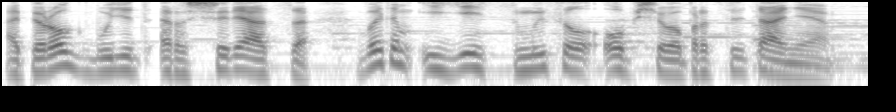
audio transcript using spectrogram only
а пирог будет расширяться. В этом и есть смысл общего процветания.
